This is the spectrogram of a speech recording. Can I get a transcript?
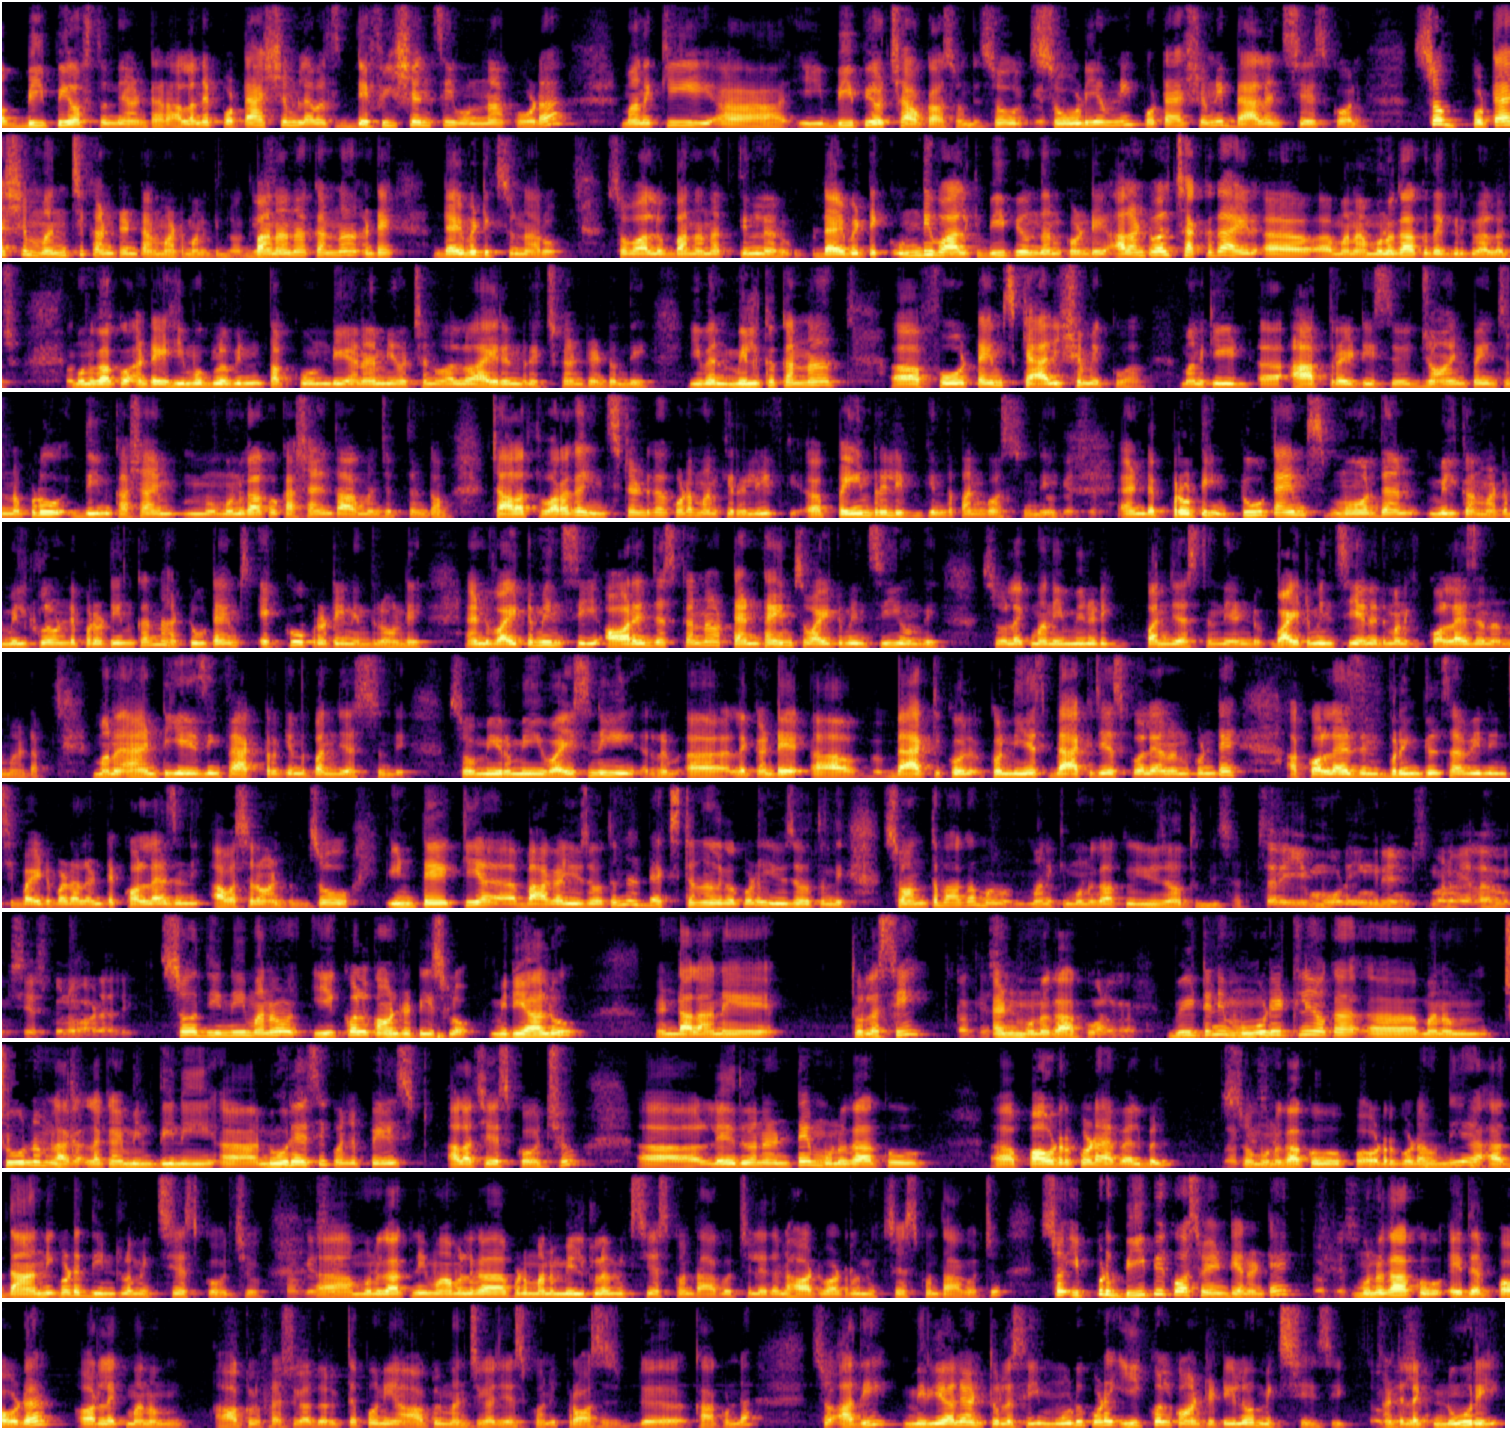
బీపీ వస్తుంది అంటారు. అలానే పొటాషియం లెవెల్స్ డెఫిషియన్సీ ఉన్నా కూడా మనకి ఈ బీపీ వచ్చే అవకాశం ఉంది. సో. సోడియంని పొటాషియంని బ్యాలెన్స్ చేసుకోవాలి. సో పొటాషియం మంచి కంటెంట్ అనమాట మనకి. బనానా కన్నా అంటే డయాబెటిక్స్ ఉన్నారు. సో వాళ్ళు బనానా తినలేరు. డయాబెటిక్ ఉండి వాళ్ళకి బీపీ ఉందనుకోండి అలాంటి వాళ్ళు చక్కగా మన మునగాకు దగ్గరికి వెళ్ళొచ్చు. మునగాకు అంటే హీమోగ్లోబిన్ తక్కువ ఉండి అనీమియా వచ్చిన వాళ్ళు ఐరన్ రిచ్ కంటెంట్ ఉంది. ఈవెన్ మిల్క్ కన్నా ఫోర్ టైమ్స్ కాల్షియం ఎక్కువ. మనకి ఆర్థరైటిస్ జాయింట్ పెయిన్స్ ఉన్నప్పుడు దీని కషాయం మునగాకు కషాయం తాగమని చెప్తుంటాం. చాలా త్వరగా ఇన్స్టెంట్గా కూడా మనకి రిలీఫ్ పెయిన్ రిలీఫ్ కింద పనికి వస్తుంది okay sir. And protein two times more than milk అనమాట మిల్క్లో ఉండే ప్రోటీన్ కన్నా టూ టైమ్స్ ఎక్కువ ప్రోటీన్ ఇందులో ఉంది. అండ్ వైటమిన్ సి ఆరెంజెస్ కన్నా టెన్ టైమ్స్ వైటమిన్ సి ఉంది. సో లైక్ మన ఇమ్యూనిటీకి పనిచేస్తుంది. అండ్ వైటమిన్ సి అనేది మనకి కొలాజన్ అనమాట మన యాంటీ ఏజింగ్ ఫ్యాక్టర్ కింద పనిచేస్తుంది. సో మీరు మీ వయసుని లైక్ అంటే బ్యాక్ కొన్ని ఇయర్స్ బ్యాక్ చేసుకోవాలి అని అనుకుంటే ఆ కొలాజన్ బ్రింకిల్స్ అవి నుంచి బయటపడాలంటే కొలాజన్ అవసరం అంటుంది. సో ఇంటేక్కి బాగా యూజ్ అవుతుంది అండ్ ఎక్స్టర్నల్గా కూడా యూజ్ అవుతుంది. సో అంత బాగా మనకి మునగాకు యూజ్ అవుతుంది సార్. సరే ఈ మూడు ఇంగ్రీడియంట్స్ మనం ఎలా మిక్స్ చేసుకుని వాడాలి? సో దీన్ని మనం ఈక్వల్ క్వాంటిటీస్లో మిరియాలు అండ్ అలానే తులసి అండ్ మునగాకు. వీటిని మూడిట్ని ఒక మనం చూర్ణం లాగా లైక్ ఐ మీన్ దీని నూరేసి కొంచెం పేస్ట్ అలా చేసుకోవచ్చు. లేదు అని అంటే మునగాకు పౌడర్ కూడా అవైలబుల్ సో. మునగాకు పౌడర్ కూడా ఉంది. దాన్ని కూడా దీంట్లో మిక్స్ చేసుకోవచ్చు. మునగాకుని మామూలుగా ఇప్పుడు మనం మిల్క్లో మిక్స్ చేసుకొని తాగొచ్చు లేదంటే హాట్ వాటర్లో మిక్స్ చేసుకొని తాగొచ్చు. సో ఇప్పుడు బీపీ కోసం ఏంటి అని అంటే మునగాకు ఎదర్ పౌడర్ ఆర్ లైక్ మనం ఆకులు ఫ్రెష్గా దొరికితే పోనీ ఆకులు మంచిగా చేసుకొని ప్రాసెస్డ్ కాకుండా సో అది మిరియాలు అండ్ తులసి మూడు కూడా ఈక్వల్ క్వాంటిటీలో మిక్స్ చేసి అంటే. లైక్ నూరి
